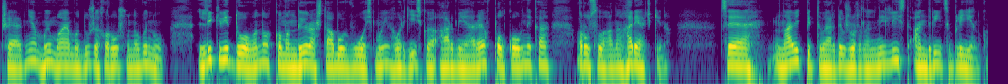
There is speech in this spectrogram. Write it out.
червня. Ми маємо дуже хорошу новину. Ліквідовано командира штабу 8-ї гвардійської армії РФ полковника Руслана Гарячкіна. Це навіть підтвердив журналіст Андрій Цеплієнко.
